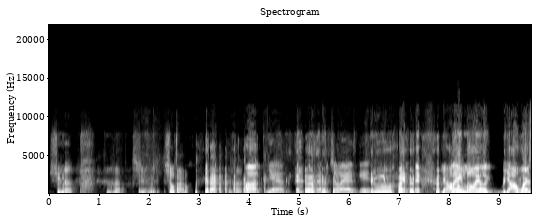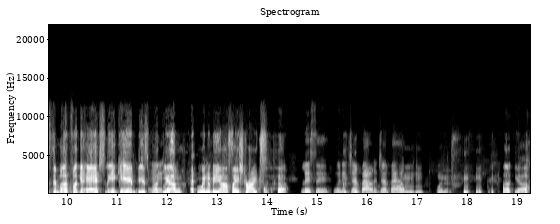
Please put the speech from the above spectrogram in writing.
Sugar. sugar. Show title. Fuck. yeah, that's what your ass get. Uh, y'all ain't loyal. Y'all worse than motherfucking Ashley and Candace. Fuck y'all. listen, when the Beyonce strikes. Listen, when it jump out, it jump out. Mhm. When it. Fuck y'all.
